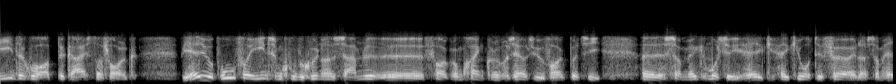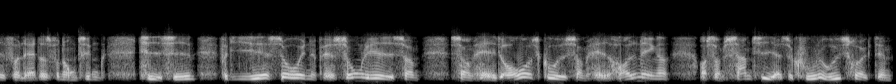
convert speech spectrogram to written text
en, der kunne opbegejstre folk. Vi havde jo brug for en, som kunne begynde at samle øh, folk omkring konservative folkeparti, øh, som ikke måske havde, havde gjort det før, eller som havde forladt os for nogle ting, tid siden. Fordi de der så en personlighed, som, som havde et overskud, som havde holdninger, og som samtidig altså kunne udtrykke dem,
